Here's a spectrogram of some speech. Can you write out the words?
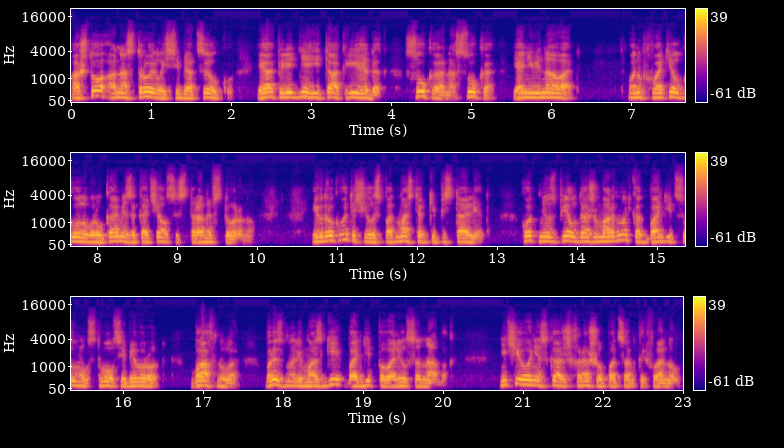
«А что она строила из себя целку? Я перед ней и так, и эдак. Сука она, сука, я не виноват». Он обхватил голову руками, закачался из стороны в сторону. И вдруг вытащил из-под мастерки пистолет. Кот не успел даже моргнуть, как бандит сунул ствол себе в рот. Бахнуло. Брызгнули мозги, бандит повалился на бок. Ничего не скажешь, хорошо пацан кайфанул.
